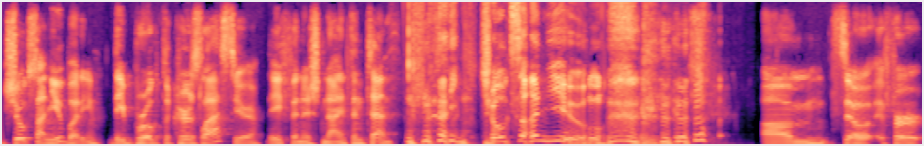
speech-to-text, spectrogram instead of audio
jokes on you, buddy. They broke the curse last year. They finished ninth and tenth. Jokes on you. Um, so for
